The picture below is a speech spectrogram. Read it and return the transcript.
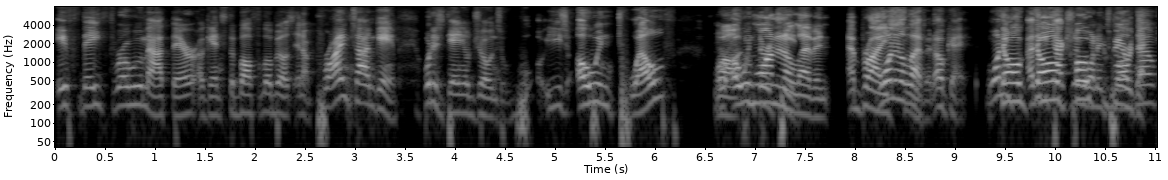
if they throw him out there against the Buffalo Bills in a primetime game. What is Daniel Jones? He's 0 12 well, oh one and eleven. And Bryce, one and eleven. Okay, one. Don't, I think actually one and twelve now.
